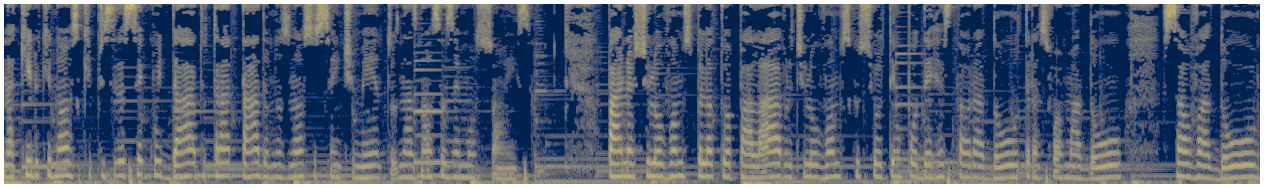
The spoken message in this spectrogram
naquilo que nós que precisa ser cuidado, tratado nos nossos sentimentos, nas nossas emoções. Pai, nós te louvamos pela tua palavra, te louvamos que o Senhor tem um poder restaurador, transformador, salvador,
